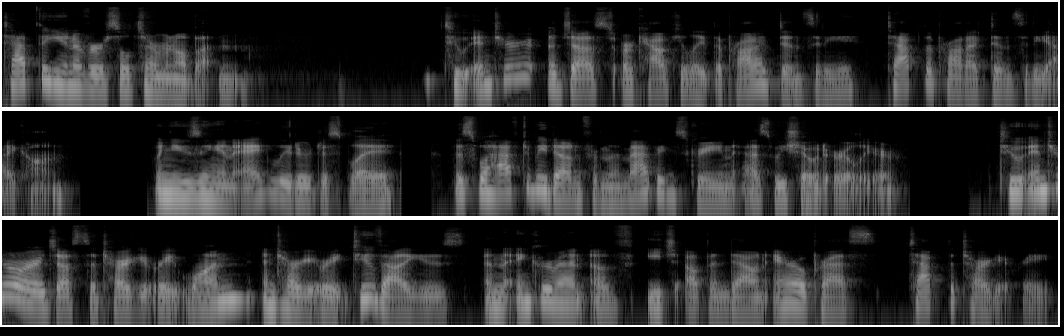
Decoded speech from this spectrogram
Tap the Universal Terminal button. To enter, adjust, or calculate the product density, tap the product density icon. When using an AgLeader display, this will have to be done from the mapping screen as we showed earlier. To enter or adjust the target rate 1 and target rate 2 values and the increment of each up and down arrow press, tap the target rate.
